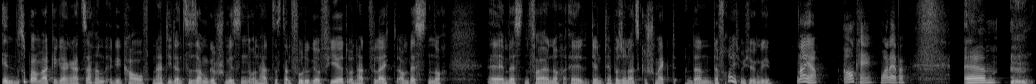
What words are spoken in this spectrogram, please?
in den Supermarkt gegangen, hat Sachen gekauft und hat die dann zusammengeschmissen und hat das dann fotografiert und hat vielleicht am besten noch, äh, im besten Fall noch, äh, der, Person hat es geschmeckt und dann, da freue ich mich irgendwie. Naja, okay, whatever. Ähm,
